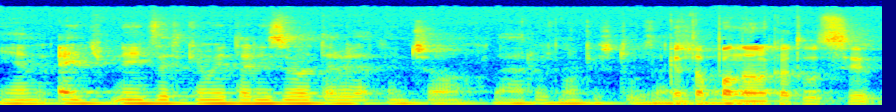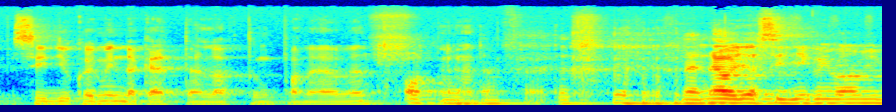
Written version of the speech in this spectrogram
ilyen egy négyzetkilométernyi zöld terület nincs a városban kis túlzás. A panelokat úgy szídjuk, hogy mind a ketten laktunk panelben. Ott nőttem fel. Tehát, de nehogy azt szídjék, hogy valami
